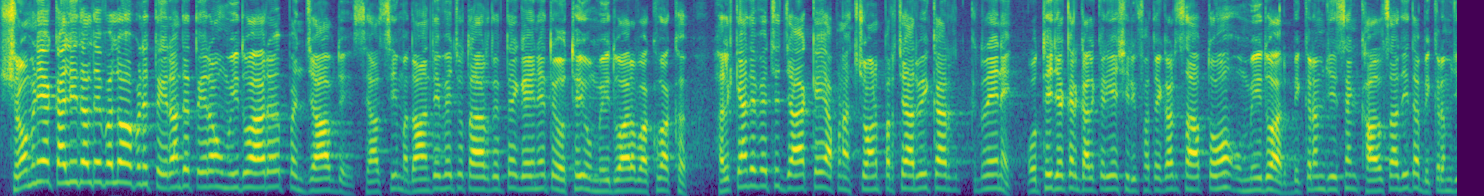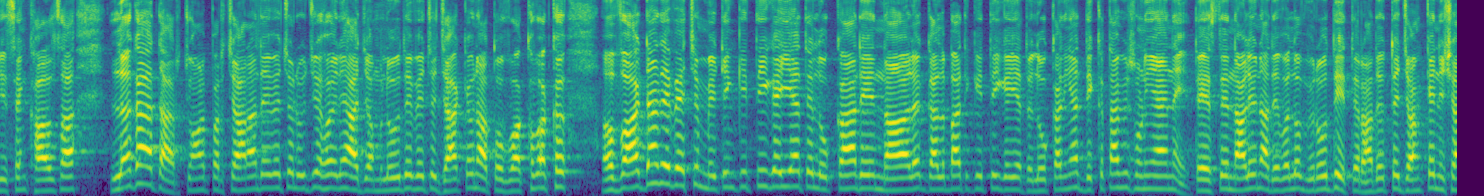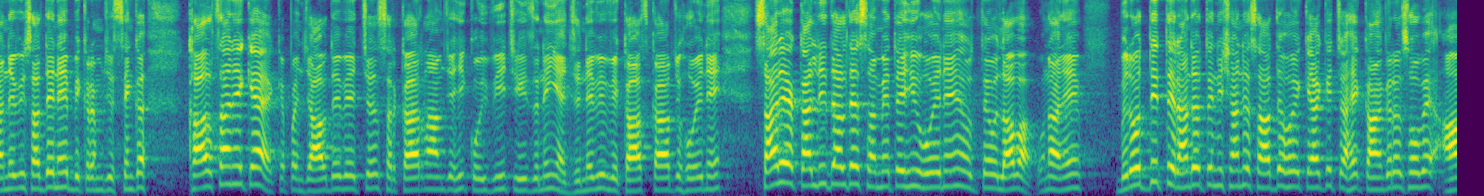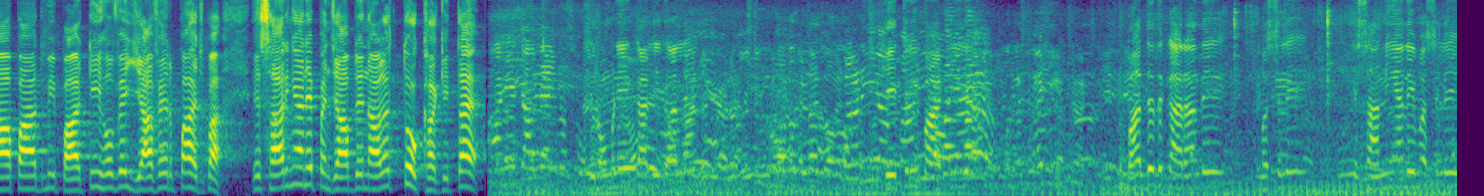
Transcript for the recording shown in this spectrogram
ਸ਼੍ਰੋਮਣੀ ਅਕਾਲੀ ਦਲ ਦੇ ਵੱਲੋਂ ਆਪਣੇ 13 ਦੇ 13 ਉਮੀਦਵਾਰ ਪੰਜਾਬ ਦੇ ਸਿਆਸੀ ਮੈਦਾਨ ਦੇ ਵਿੱਚ ਉਤਾਰ ਦਿੱਤੇ ਗਏ ਨੇ ਤੇ ਉੱਥੇ ਹੀ ਉਮੀਦਵਾਰ ਵੱਖ-ਵੱਖ ਹਲਕਿਆਂ ਦੇ ਵਿੱਚ ਜਾ ਕੇ ਆਪਣਾ ਚੋਣ ਪ੍ਰਚਾਰ ਵੀ ਕਰ ਰਹੇ ਨੇ। ਉੱਥੇ ਜੇਕਰ ਗੱਲ ਕਰੀਏ ਸ਼੍ਰੀ ਫਤਿਹਗੜ੍ਹ ਸਾਹਿਬ ਤੋਂ ਉਮੀਦਵਾਰ ਬਿਕਰਮਜੀਤ ਸਿੰਘ ਖਾਲਸਾ ਦੀ, ਤਾਂ ਬਿਕਰਮਜੀਤ ਸਿੰਘ ਖਾਲਸਾ ਲਗਾਤਾਰ ਚੋਣ ਪ੍ਰਚਾਰਾਂ ਦੇ ਵਿੱਚ ਰੁੱਝੇ ਹੋਏ ਨੇ। ਅੱਜ ਅਮਲੋਹ ਦੇ ਵਿੱਚ ਜਾ ਕੇ ਉਹਨਾਂ ਤੋਂ ਵੱਖ-ਵੱਖ ਵਾਰਡਾਂ ਦੇ ਵਿੱਚ ਮੀਟਿੰਗ ਕੀਤੀ ਗਈ ਹੈ ਤੇ ਲੋਕਾਂ ਦੇ ਨਾਲ ਗੱਲਬਾਤ ਕੀਤੀ ਗਈ ਹੈ ਤੇ ਲੋਕਾਂ ਦੀਆਂ ਦਿੱਕਤਾਂ ਵੀ ਸੁਣੀਆਂ ਨੇ ਤੇ ਇਸ ਦੇ ਨਾਲ ਹੀ ਉਹਨਾਂ ਦੇ ਵੱਲੋਂ ਵਿਰੋਧੀ ਧਿਰਾਂ ਦੇ ਉੱਤੇ ਜੰਮ ਕੇ ਨਿਸ਼ਾਨੇ ਵੀ ਸਾਧੇ ਨੇ। ਬਿਕਰਮਜੀਤ ਸਿੰਘ। ਖਾਲਸਾ ਨੇ ਕਿਹਾ ਕਿ ਪੰਜਾਬ ਦੇ ਵਿੱਚ ਸਰਕਾਰ ਨਾਮ ਜਿਹੀ ਕੋਈ ਵੀ ਚੀਜ਼ ਨਹੀਂ ਹੈ, ਜਿੰਨੇ ਵੀ ਵਿਕਾਸ ਕਾਰਜ ਹੋਏ ਨੇ, ਸਾਰੇ ਅਕਾਲੀ ਦਲ ਦੇ ਸਮੇਂ ਤੇ ਹੀ ਹੋਏ ਨੇ। ਉਸ ਤੋਂ ਇਲਾਵਾ ਉਹਨਾਂ ਨੇ ਵਿਰੋਧੀ ਧਿਰਾਂ ਦੇ ਉੱਤੇ ਨਿਸ਼ਾਨੇ ਸਾਧਦੇ ਹੋਏ ਕਿਹਾ ਕਿ ਚਾਹੇ ਕਾਂਗਰਸ ਹੋਵੇ, ਆਪ ਆਦਮੀ ਪਾਰਟੀ ਹੋਵੇ ਜਾਂ ਫਿਰ ਭਾਜਪਾ, ਇਹ ਸਾਰੀਆਂ ਨੇ ਪੰਜਾਬ ਦੇ ਨਾਲ ਧੋਖਾ ਕੀਤਾ ਹੈ। ਸ਼੍ਰੋਮਣੀ ਅਕਾਲੀ ਦਲ ਖੇਤਰੀ ਪਾਰਟੀ ਹੈ ਵੱਧ ਅਧਿਕਾਰਾਂ ਦੇ ਮਸਲੇ ਕਿਸਾਨੀਆਂ ਦੇ ਮਸਲੇ,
